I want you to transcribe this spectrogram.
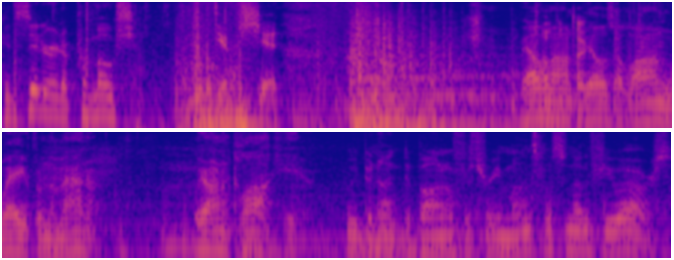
Consider it a promotion. Dipshit. Belmontville's a long way from the manor. We're on a clock here. We've been hunting Debano for three months. What's another few hours?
